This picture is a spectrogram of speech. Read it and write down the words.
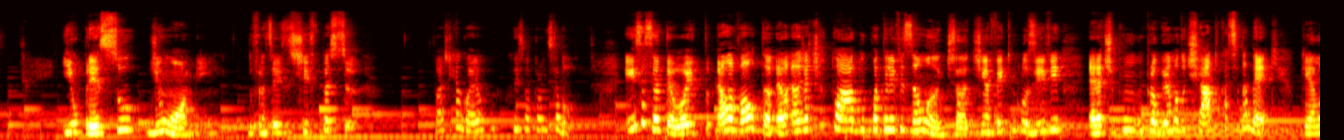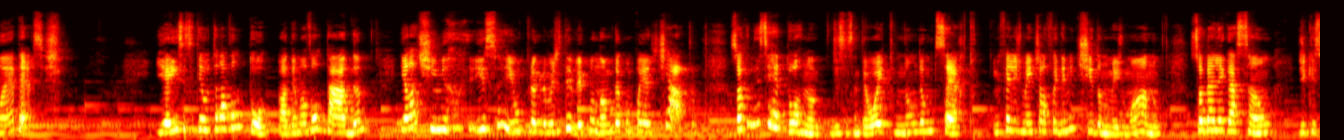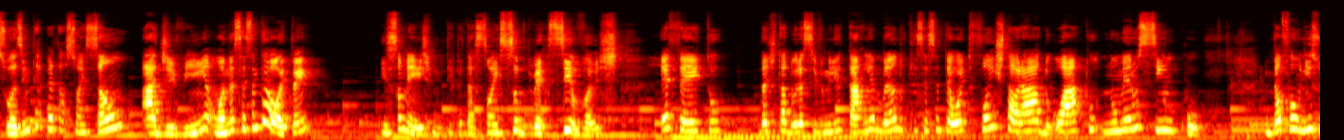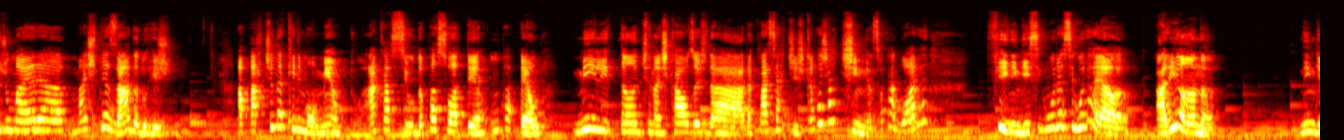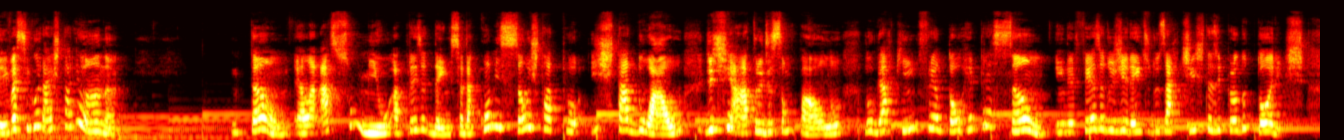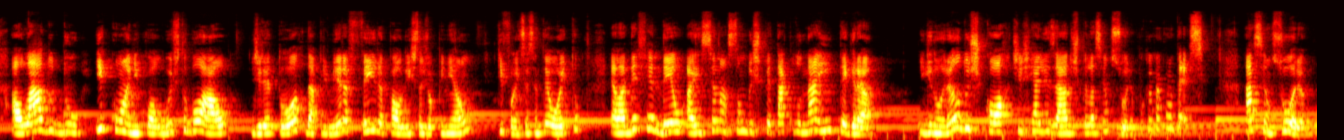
e O Preço de um Homem, do francês Steve Pasteur. Eu acho que agora eu fiz uma pronúncia boa. Em 68, ela volta, ela, ela, já tinha atuado com a televisão antes. Ela tinha feito, inclusive, era tipo um, um programa do Teatro Cacida Becker, que ela é dessas. E aí, em 68, ela voltou. Ela deu uma voltada e ela tinha isso aí, um programa de TV com o nome da companhia de teatro. Só que nesse retorno de 68 não deu muito certo. Infelizmente, ela foi demitida no mesmo ano sob a alegação de que suas interpretações são, adivinha, o ano é 68, hein? Isso mesmo, interpretações subversivas. Efeito da ditadura civil-militar, lembrando que em 68 foi instaurado o ato número 5. Então foi o início de uma era mais pesada do regime. A partir daquele momento, a Cacilda passou a ter um papel militante nas causas da, da classe artística. Ela já tinha, só que agora, fi, ninguém segura, segura ela. Ariana. Ninguém vai segurar esta Ariana. Então, ela assumiu a presidência da Comissão Estadual de Teatro de São Paulo, lugar que enfrentou repressão em defesa dos direitos dos artistas e produtores, ao lado do icônico Augusto Boal, diretor da primeira Feira Paulista de Opinião, que foi em 68. Ela defendeu a encenação do espetáculo na íntegra, ignorando os cortes realizados pela censura. Porque o que acontece? A censura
